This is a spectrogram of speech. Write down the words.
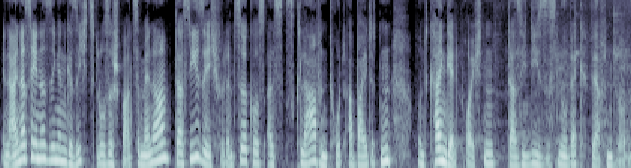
In einer Szene singen gesichtslose schwarze Männer, dass sie sich für den Zirkus als Sklaven totarbeiteten und kein Geld bräuchten, da sie dieses nur wegwerfen würden.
